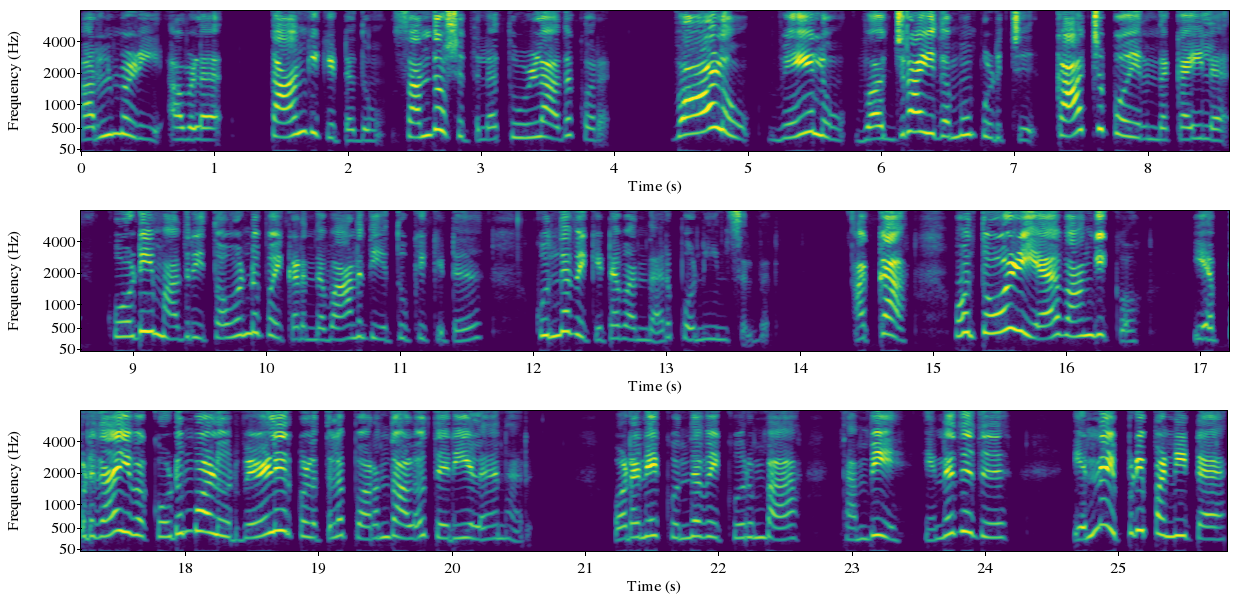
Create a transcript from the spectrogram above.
அருள்மொழி அவளை தாங்கிக்கிட்டதும் சந்தோஷத்துல துள்ளாத குறை. வாளும் வேலும் வஜ்ராயுதமும் பிடிச்சு காய்ச்சி போயிருந்த கையில கொடி மாதிரி துவண்டு போய் கிடந்த வானதியை தூக்கிக்கிட்டு குந்தவை கிட்ட வந்தாரு பொன்னியின் செல்வர். அக்கா உன் தோழிய வாங்கிக்கோ. எப்படிதான் இவ கொடும்பாளூர் வேளிர் குளத்துல பிறந்தாலோ தெரியலன்னாரு. உடனே குந்தவை குறும்பா தம்பி என்னது இது என்ன இப்படி பண்ணிட்ட?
